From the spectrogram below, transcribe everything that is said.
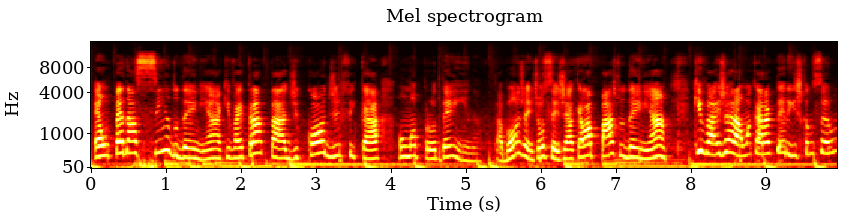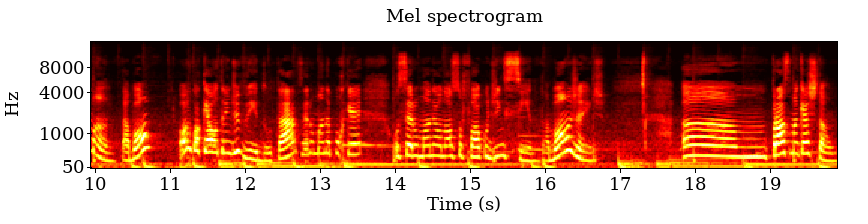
é um pedacinho do DNA que vai tratar de codificar uma proteína, tá bom, gente? Ou seja, é aquela parte do DNA que vai gerar uma característica no ser humano, tá bom? Ou em qualquer outro indivíduo, tá? Ser humano é porque o ser humano é o nosso foco de ensino, tá bom, gente? próxima questão.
